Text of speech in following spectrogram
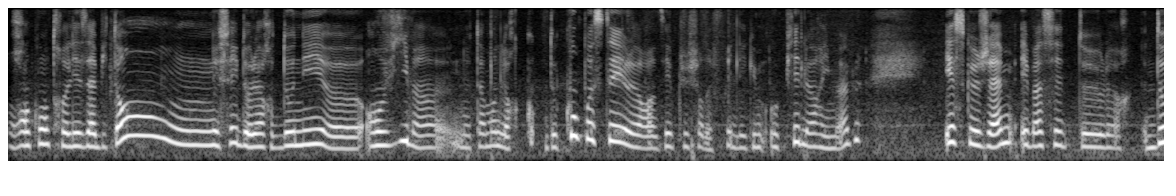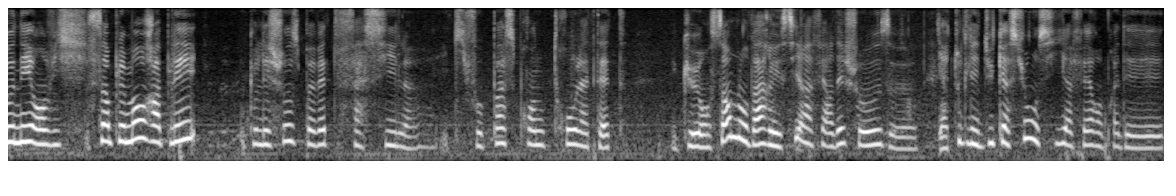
On rencontre les habitants, on essaye de leur donner euh, envie, ben, notamment de, leur composter leurs épluchures de fruits et de légumes au pied de leur immeuble. Et ce que j'aime, eh ben, c'est de leur donner envie. Simplement rappeler que les choses peuvent être faciles et qu'il ne faut pas se prendre trop la tête. Et qu'ensemble, on va réussir à faire des choses. Il y a toute l'éducation aussi à faire auprès des,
